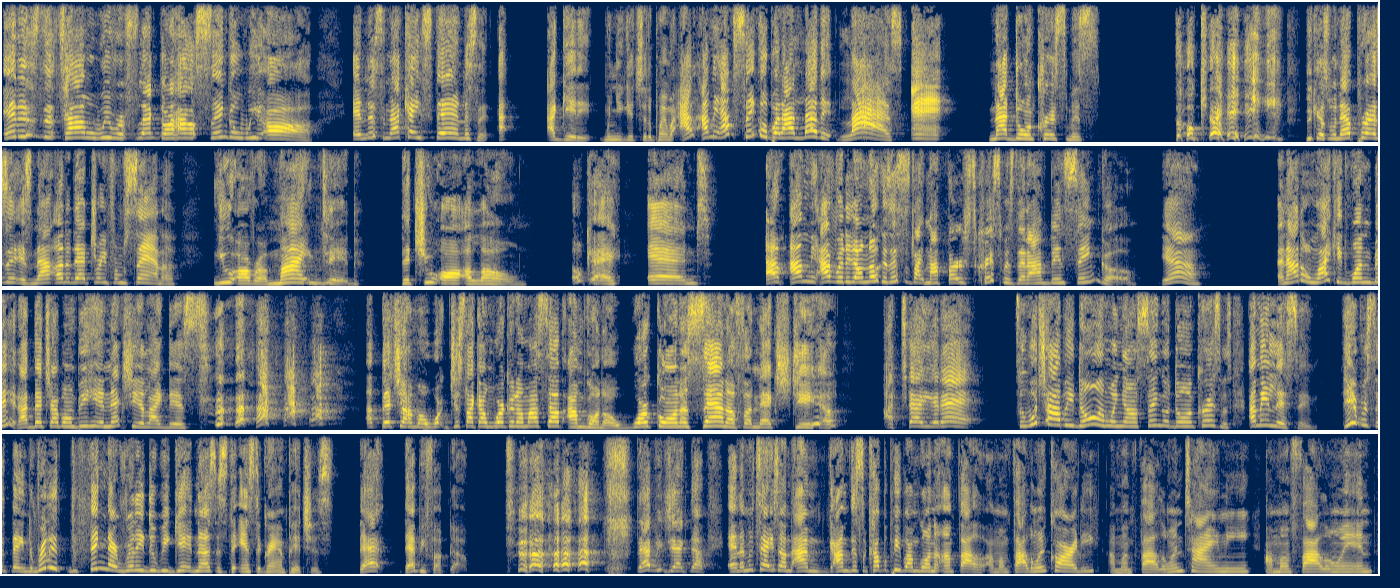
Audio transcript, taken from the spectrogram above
it is the time when we reflect on how single we are. And listen, I can't stand, listen, I, I get it when you get to the point where I, I mean, I'm single, but I love it. Lies. Eh. Not doing Christmas. Okay? because when that present is not under that tree from Santa, you are reminded that you are alone. Okay? And I, I mean, I really don't know because this is like my first Christmas that I've been single. Yeah. And I don't like it one bit. I bet y'all won't be here next year like this. I bet you I'm gonna work just like I'm working on myself. I'm gonna work on a Santa for next year. I tell you that. So what y'all be doing when y'all single during Christmas? I mean, listen. Here was the thing. The really the thing that really do be getting us is the Instagram pictures. That that be fucked up. That'd be jacked up. And let me tell you something. I'm I'm just a couple people I'm going to unfollow. I'm unfollowing Cardi. I'm unfollowing Tiny. I'm unfollowing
